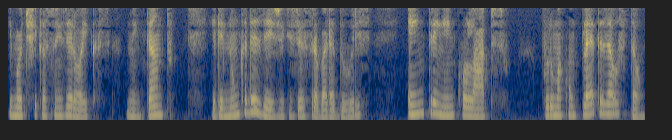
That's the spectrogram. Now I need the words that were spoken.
e mortificações heróicas. No entanto, ele nunca deseja que seus trabalhadores entrem em colapso por uma completa exaustão,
